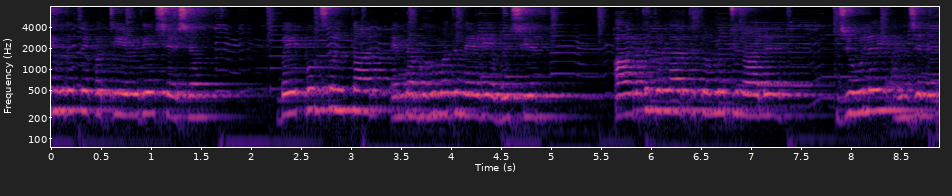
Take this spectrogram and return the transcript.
ജീവിതത്തെപ്പറ്റി എഴുതിയ ശേഷം ബേപ്പൂർ സുൽത്താൻ എന്ന ബഹുമതി നേടിയ ബഷീർ ആയിരത്തി തൊള്ളായിരത്തി തൊണ്ണൂറ്റി നാല് ജൂലൈ അഞ്ചിന്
